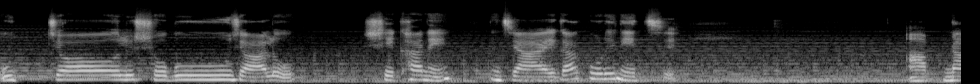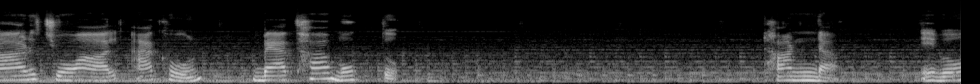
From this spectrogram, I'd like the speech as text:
উজ্জ্বল সবুজ আলো সেখানে জায়গা করে নিচ্ছে। আপনার চোয়াল এখন ব্যথা মুক্ত ঠান্ডা এবং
